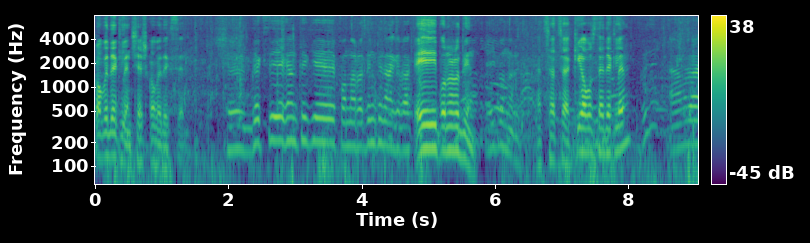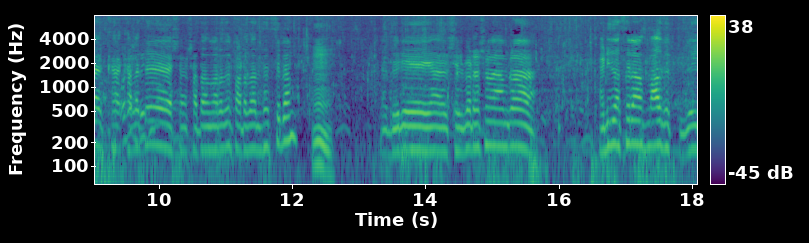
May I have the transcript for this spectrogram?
কবে দেখলেন? শেষ কবে দেখছেন? সে দেখছি এখান থেকে পনেরো দিন দিন আগে এই পনেরো দিন? এই পনেরো দিন। আচ্ছা আচ্ছা কি অবস্থায় দেখলেন? আমরা খালাতে সাঁতার মারা পাটা জাল ধরছিলাম। হুম। ধরে শেষ বেটার সময় আমরা হাঁটি যাচ্ছিলাম মাছ ধরতে। যেই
